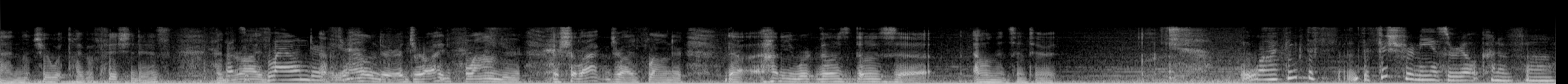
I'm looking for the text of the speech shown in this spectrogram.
I'm not sure what type of fish it is. A That's a flounder, A yeah. flounder, a dried flounder, a shellac dried flounder. Now, how do you work those those uh, elements into it? Well, I think the f- the fish for me is a real kind of. Uh,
